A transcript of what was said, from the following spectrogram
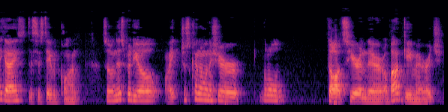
Hi guys, this is David Kwon. So in this video, I just kind of want to share little thoughts here and there about gay marriage,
